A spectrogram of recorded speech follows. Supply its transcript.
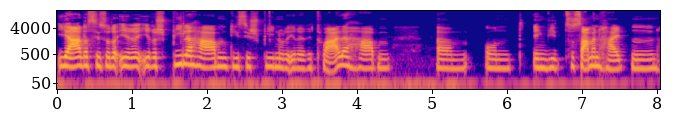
ja, dass sie so da ihre, ihre Spiele haben, die sie spielen oder ihre Rituale haben ähm, und irgendwie zusammenhalten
